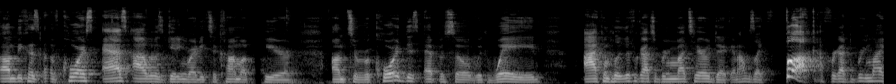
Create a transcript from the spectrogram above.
um, because of course, as I was getting ready to come up here um, to record this episode with Wade, I completely forgot to bring my tarot deck, and I was like, "Fuck!" I forgot to bring my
